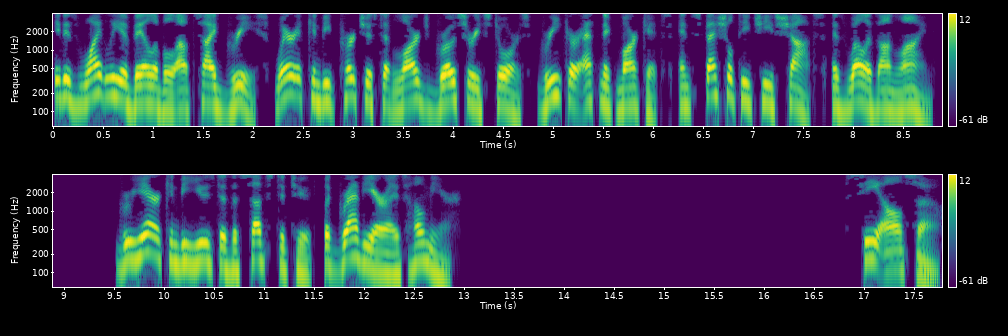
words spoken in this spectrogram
It is widely available outside Greece, where it can be purchased at large grocery stores, Greek or ethnic markets, and specialty cheese shops, as well as online. Gruyere can be used as a substitute, but Graviera is homier. See also.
